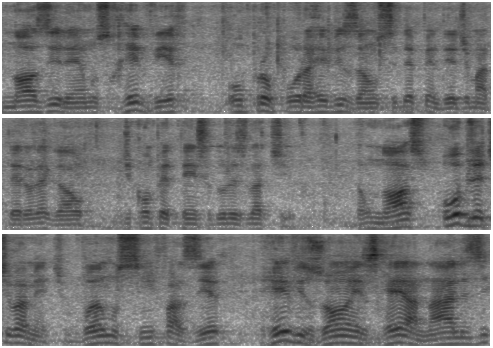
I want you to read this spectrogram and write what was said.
nós iremos rever ou propor a revisão, se depender de matéria legal de competência do Legislativo. Então, nós, objetivamente, vamos sim fazer revisões, reanálise,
